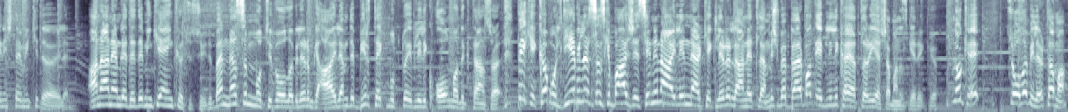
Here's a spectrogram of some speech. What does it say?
enişteminki de öyle. Anneannemle dedeminki en kötüsüydü. Ben nasıl motive olabilirim ki ailemde bir tek mutlu evlilik olmadıktan sonra? Peki kabul diyebilirsiniz ki Bahçe senin ailenin erkekleri lanetlenmiş ve berbat evlilik hayatları yaşamanız gerekiyor. Okey. Olabilir tamam.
